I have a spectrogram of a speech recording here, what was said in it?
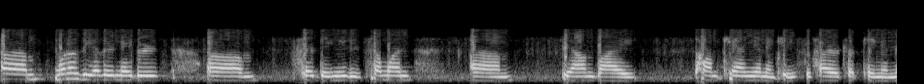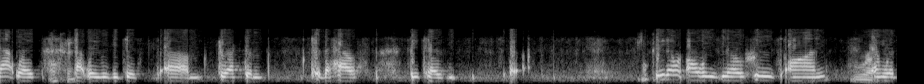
Um, one of the other neighbors um, said they needed someone um, down by Palm Canyon in case the fire truck came in that way. That way we could just um, direct them to the house because uh, we don't always know who's on Right. and would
